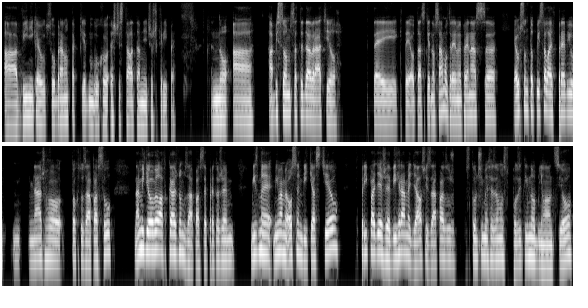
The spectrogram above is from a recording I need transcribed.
a vynikajúcu obranu, tak jednoducho ešte stále tam niečo škrípe. No a aby som sa teda vrátil k tej, k tej otázke, no samozrejme pre nás, ja už som to písal aj v preview nášho tohto zápasu, nám ide oveľa v každom zápase, pretože my, sme, my máme 8 víťazstiev, prípade, že vyhráme ďalší zápas, už skončíme sezónu s pozitívnou bilanciou.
